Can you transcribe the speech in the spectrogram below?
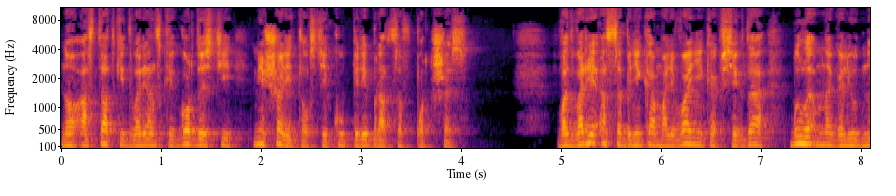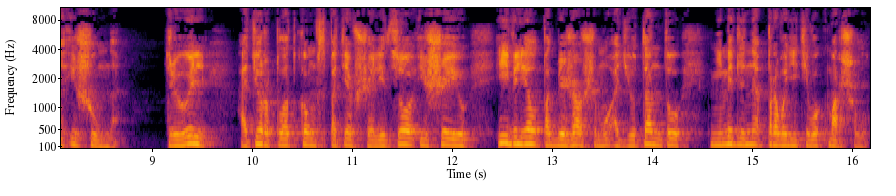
но остатки дворянской гордости мешали толстяку перебраться в Портшес. Во дворе особняка Мальвани, как всегда, было многолюдно и шумно. Трюэль отер платком вспотевшее лицо и шею и велел подбежавшему адъютанту немедленно проводить его к маршалу.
